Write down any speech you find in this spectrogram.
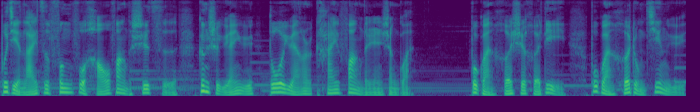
不仅来自丰富豪放的诗词，更是源于多元而开放的人生观。不管何时何地，不管何种境遇。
